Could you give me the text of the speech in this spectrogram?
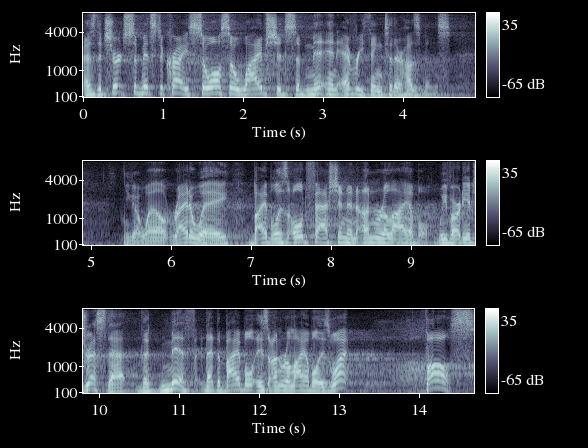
as the church submits to Christ, so also wives should submit in everything to their husbands. You go, well, right away, Bible is old-fashioned and unreliable. We've already addressed that. The myth that the Bible is unreliable is what? False.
